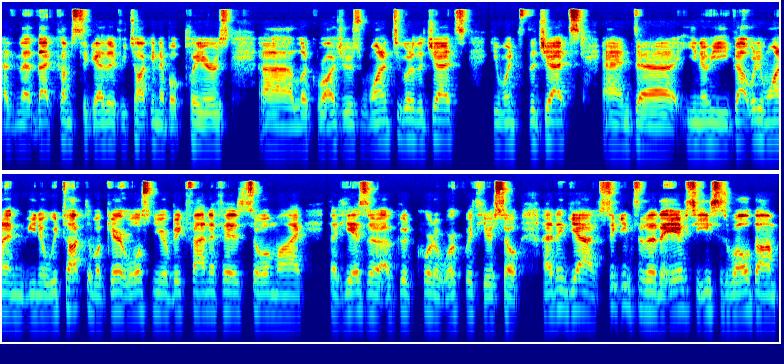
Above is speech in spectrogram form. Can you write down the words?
I think that that comes together if you're talking about players uh, uh, look, Rodgers wanted to go to the Jets. He went to the Jets, and uh, you know he got what he wanted. And you know we talked about Garrett Wilson. You're a big fan of his, so am I. That he has a, a good core to work with here. So I think yeah, sticking to the, the AFC East as well, Dom. A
